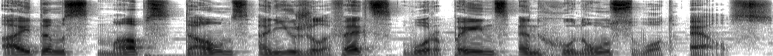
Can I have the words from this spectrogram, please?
items, maps, taunts, unusual effects, war paints and who knows what else.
